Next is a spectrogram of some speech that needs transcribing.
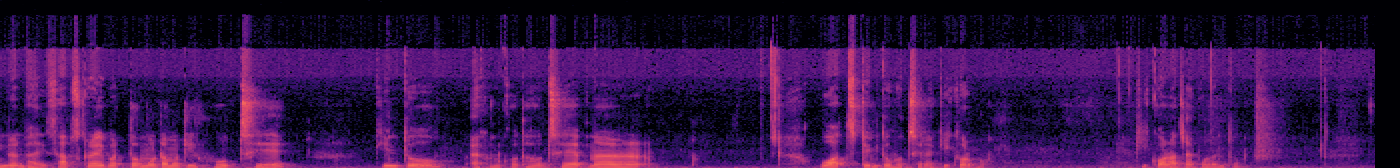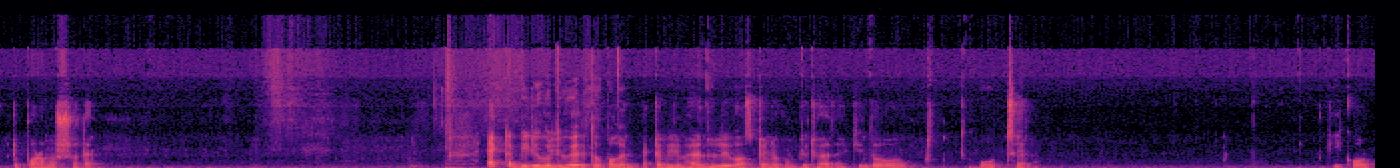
ইমরান ভাই সাবস্ক্রাইবার তো মোটামুটি হচ্ছে, কিন্তু এখন কথা হচ্ছে আপনার ওয়াচ টাইম তো হচ্ছে না, কি করব? কি করা যায় বলেন তো? একটু পরামর্শ দেন। একটা বিড়ি হইলে হয়ে যেত বলেন, একটা বিড়ি ভাইরাল হলে ওয়াচ টাইমটা কমপ্লিট হয়ে যায়, কিন্তু হচ্ছে না। কি করব?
